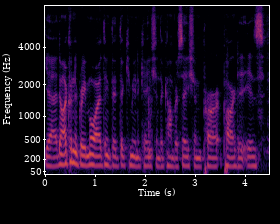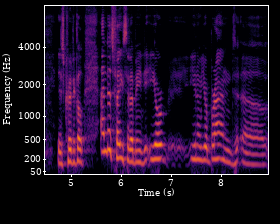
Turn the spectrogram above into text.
Yeah, no, I couldn't agree more. I think that the communication, the conversation part part is is critical. And let's face it, I mean, your you know your brand. Uh,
